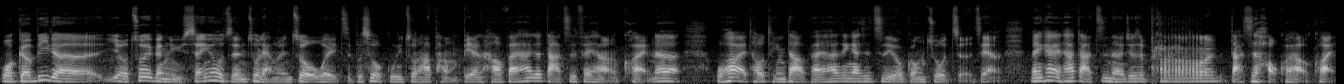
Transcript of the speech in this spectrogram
我隔壁的有坐一个女生，因为我只能坐两个人坐的位置，不是我故意坐她旁边。好，反正她就打字非常的快。那我后来偷听到，反正她应该是自由工作者这样。那一开始她打字呢，就是啪打字好快好快。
